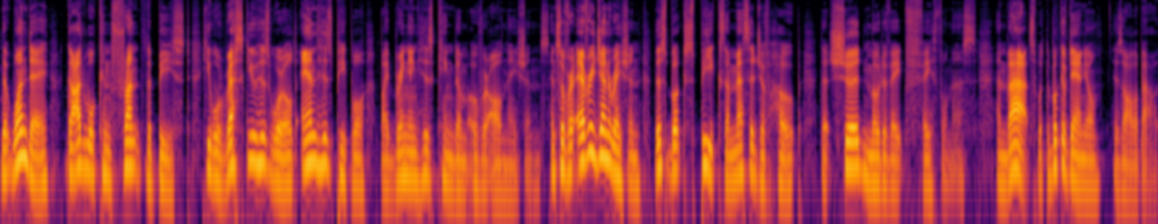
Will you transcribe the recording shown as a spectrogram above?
that one day God will confront the beast. He will rescue his world and his people by bringing his kingdom over all nations. And so, for every generation, this book speaks a message of hope that should motivate faithfulness. And that's what the book of Daniel is all about.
